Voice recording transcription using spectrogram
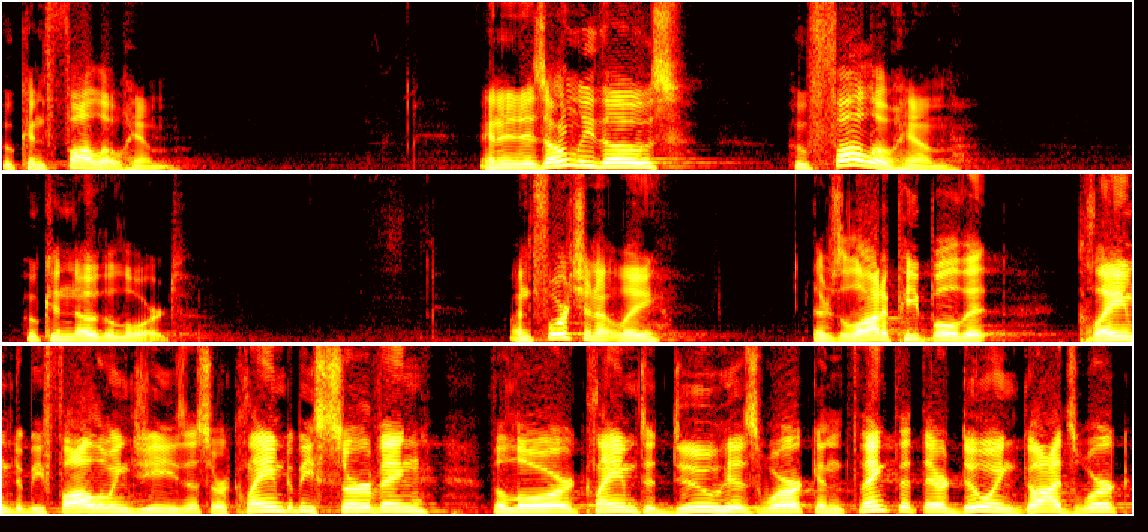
who can follow him. And it is only those who follow him who can know the Lord. Unfortunately, there's a lot of people that claim to be following Jesus or claim to be serving the Lord, claim to do his work, and think that they're doing God's work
